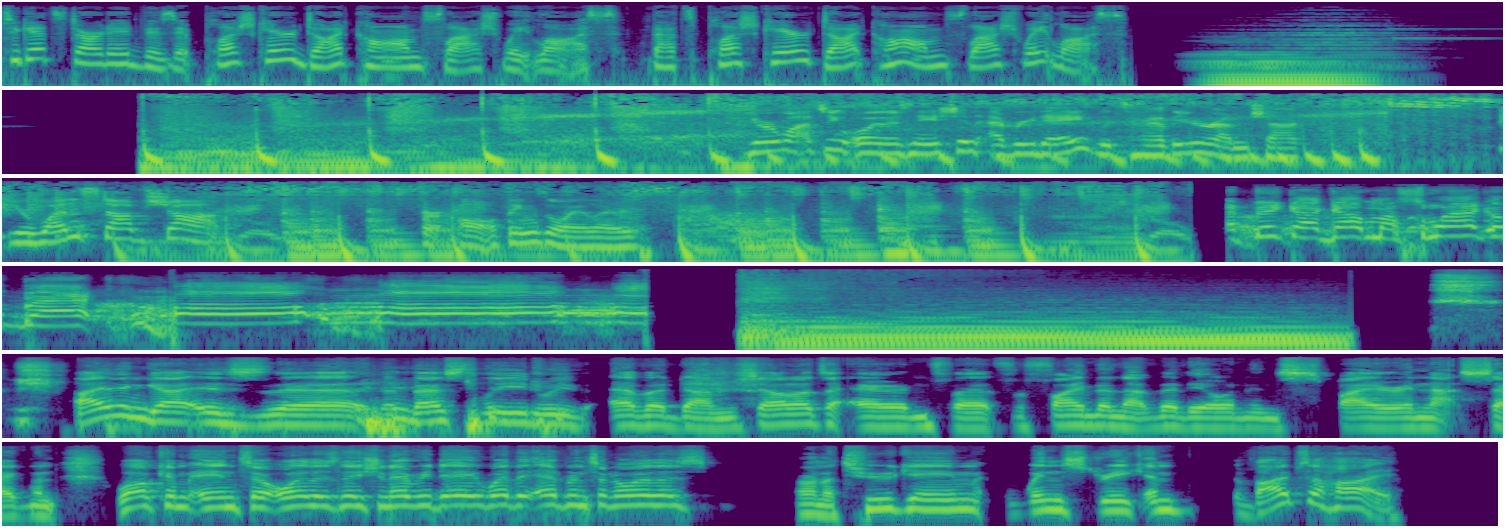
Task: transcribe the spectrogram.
To get started, visit plushcare.com slash weight loss. That's plushcare.com slash weight loss. You're watching Oilers Nation every day with Tyler Yaremchuk. Your one-stop shop for all things Oilers. I think I got my swagger back. Oh, oh. I think that is the the best lead we've ever done. Shout out to Aaron for for finding that video and inspiring that segment. Welcome into Oilers Nation every day, where the Edmonton Oilers are on a two game win streak and the vibes are high.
